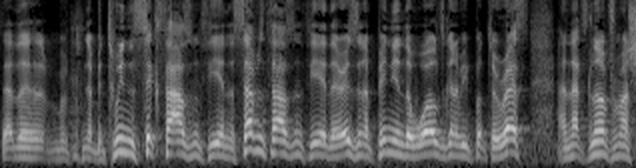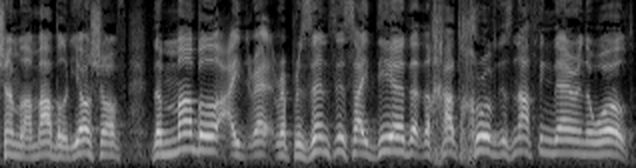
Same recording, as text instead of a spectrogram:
that the, between the 6,000th year and the 7,000th year, there is an opinion the world's going to be put to rest, and that's learned from Hashem La Mabel Yoshov. The Mabel represents this idea that the Chad Chruv, there's nothing there in the world.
